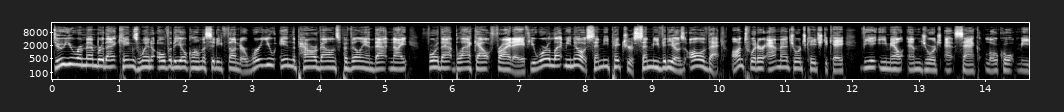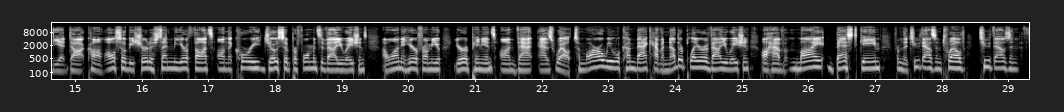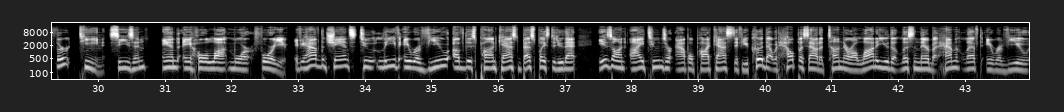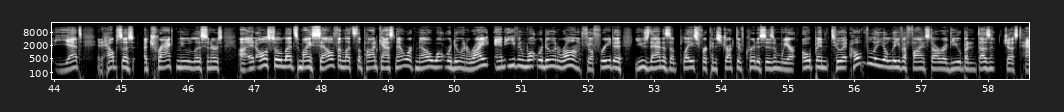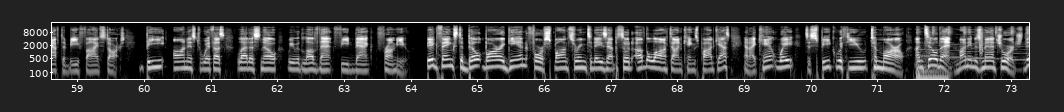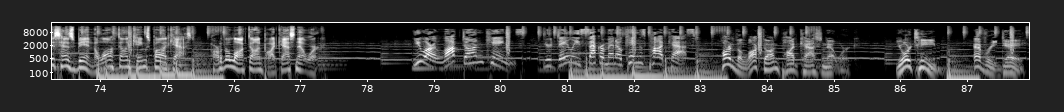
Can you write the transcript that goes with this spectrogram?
Do you remember that Kings win over the Oklahoma City Thunder? Were you in the Power Balance Pavilion that night for that Blackout Friday? If you were, let me know. Send me pictures, send me videos, all of that on Twitter at MattGeorgeKHTK via email mgeorge at saclocalmedia.com. Also, be sure to send me your thoughts on the Cory Joseph performance evaluations. I want to hear from you, your opinions on that as well. Tomorrow we will come back, have another player evaluation. I'll have my best game from the 2012 2013 season and a whole lot more for you. If you have the chance to leave a review of this podcast, best place to do that is on iTunes or Apple Podcasts. If you could, that would help us out a ton. There are a lot of you that listen there but haven't left a review yet. It helps us attract new listeners. Uh, it also lets myself and lets the podcast network know what we're doing right and even what we're doing wrong. Feel free to use that as a place for constructive criticism. We are open to it. Hopefully, you'll leave a five star review, but it doesn't just have to be five stars. Be honest with us. Let us know. We would love that feedback from you. Big thanks to Built Bar again for sponsoring today's episode of the Locked On Kings podcast, and I can't wait to speak with you tomorrow. Until then, my name is Matt George. This has been the Locked On Kings podcast, part of the Locked On Podcast Network. You are Locked On Kings, your daily Sacramento Kings podcast. Part of the Locked On Podcast Network. Your team every day.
